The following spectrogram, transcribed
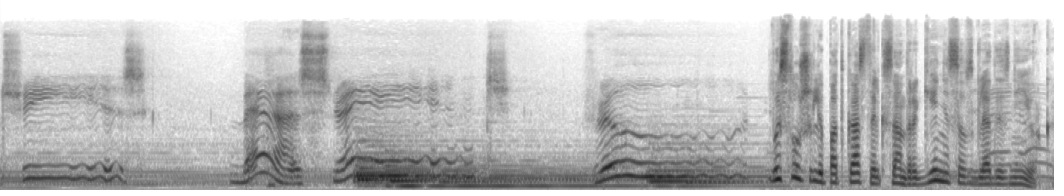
trees bear strange fruit. Вы слушали подкаст Александра Генниса «Взгляд из Нью-Йорка».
